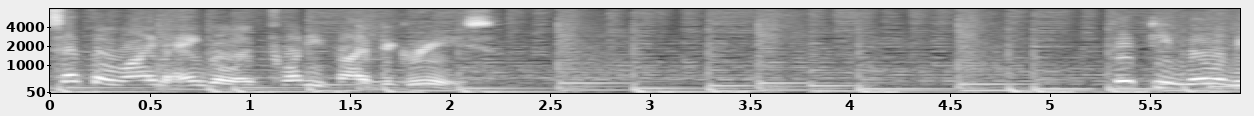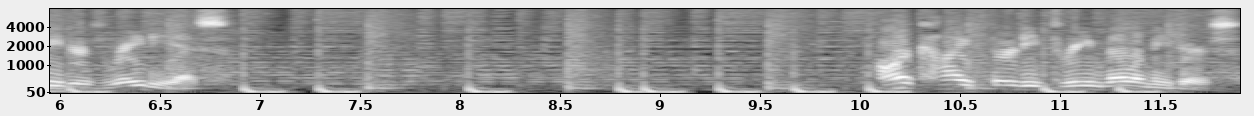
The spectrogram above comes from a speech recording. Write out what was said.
Set the line angle at 25 degrees. 50 millimeters radius. Arc height 33 millimeters.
